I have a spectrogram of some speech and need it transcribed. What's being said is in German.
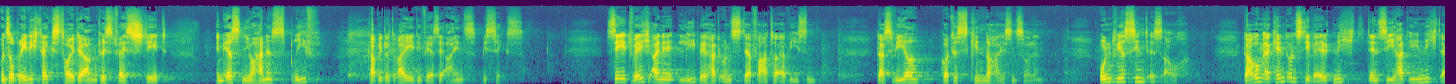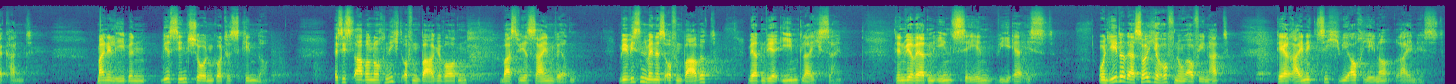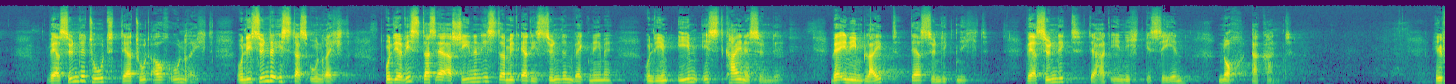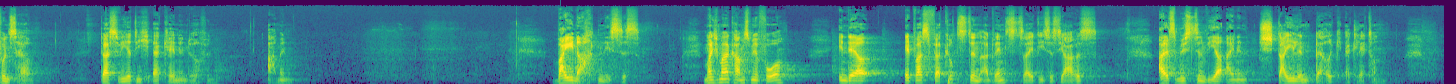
Unser Predigtext heute am Christfest steht im ersten Johannesbrief, Kapitel 3, die Verse 1 bis 6. Seht, welch eine Liebe hat uns der Vater erwiesen, dass wir Gottes Kinder heißen sollen. Und wir sind es auch. Darum erkennt uns die Welt nicht, denn sie hat ihn nicht erkannt. Meine Lieben, wir sind schon Gottes Kinder. Es ist aber noch nicht offenbar geworden, was wir sein werden. Wir wissen, wenn es offenbar wird, werden wir ihm gleich sein. Denn wir werden ihn sehen, wie er ist. Und jeder, der solche Hoffnung auf ihn hat, der reinigt sich, wie auch jener rein ist. Wer Sünde tut, der tut auch Unrecht. Und die Sünde ist das Unrecht. Und ihr wisst, dass er erschienen ist, damit er die Sünden wegnehme, und in ihm ist keine Sünde. Wer in ihm bleibt, der sündigt nicht. Wer sündigt, der hat ihn nicht gesehen noch erkannt. Hilf uns, Herr dass wir dich erkennen dürfen. Amen. Weihnachten ist es. Manchmal kam es mir vor, in der etwas verkürzten Adventszeit dieses Jahres, als müssten wir einen steilen Berg erklettern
